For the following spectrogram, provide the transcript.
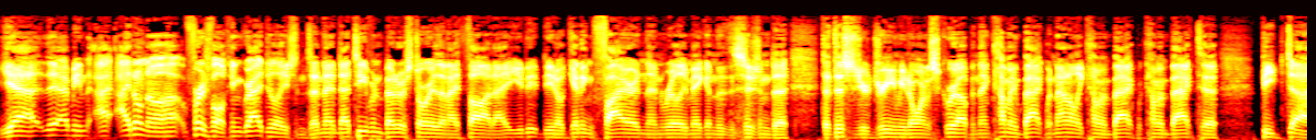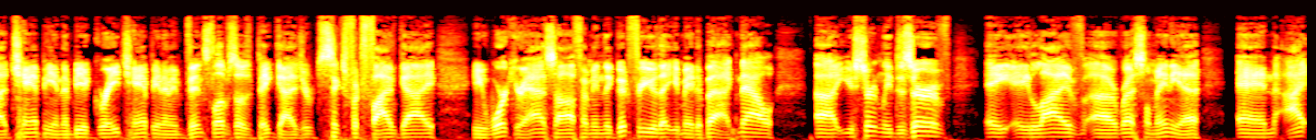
Yeah, I mean, I, I don't know. First of all, congratulations, and that- that's even better story than I thought. I you did you know getting fired and then really making the decision to that this is your dream. You don't want to screw it up, and then coming back, but not only coming back, but coming back to be uh, champion and be a great champion. I mean, Vince loves those big guys. You're six foot five guy. You work your ass off. I mean, the good for you that you made it back. Now, uh, you certainly deserve a a live uh, WrestleMania. And I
